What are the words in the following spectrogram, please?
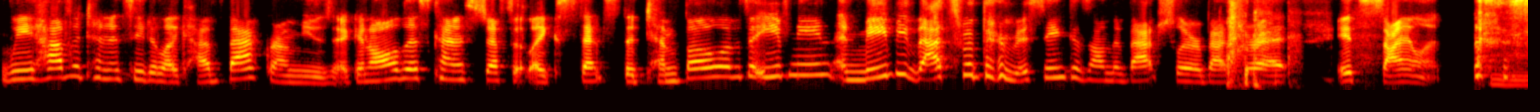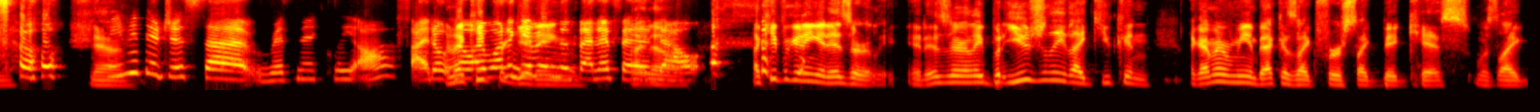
we have a tendency to like have background music and all this kind of stuff that like sets the tempo of the evening. And maybe that's what they're missing because on The Bachelor or Bachelorette, it's silent. Mhm. so Yeah. maybe they're just uh rhythmically off. I don't And know. I, keep want to give him the benefit of know. doubt. I keep forgetting it is early. It is early, but usually like you can like I remember me and Becca's like first like big kiss was like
